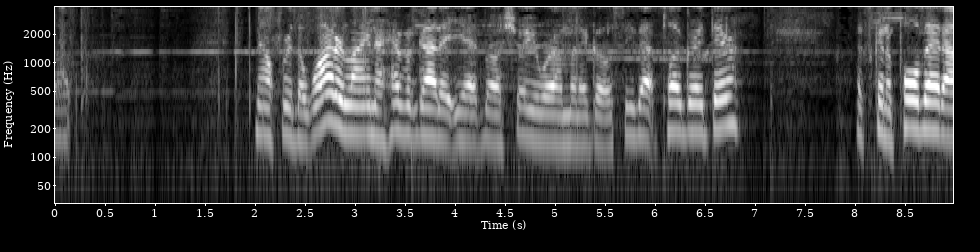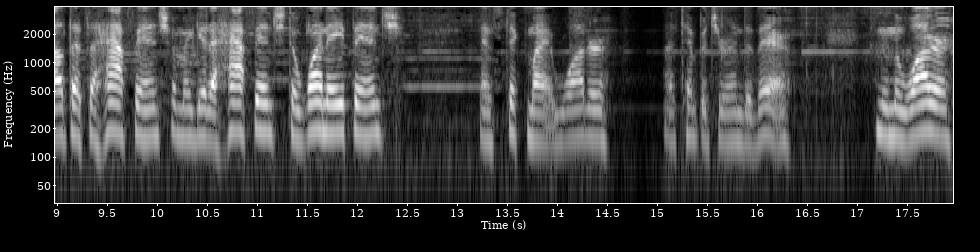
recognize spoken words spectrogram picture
up. Now for the water line, I haven't got it yet, but I'll show you where I'm going to go. See that plug right there? That's going to pull that out. That's a half inch. I'm going to get a half inch to one eighth inch and stick my water uh, temperature into there. And then the water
